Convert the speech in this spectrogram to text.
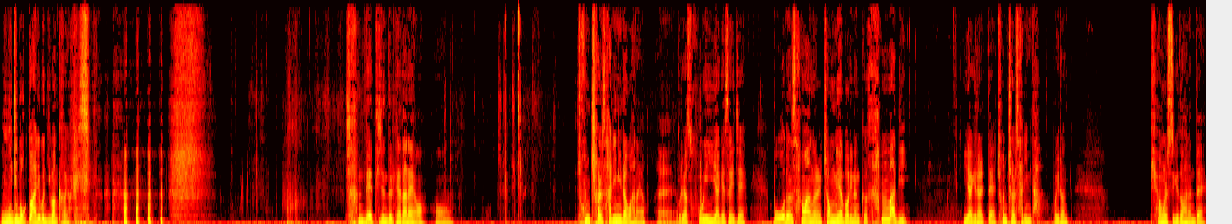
우주복도 안 입은 이방카가 옆에 있습니다. 참 네티즌들 대단해요. 어. 촌철 살인이라고 하나요? 예, 우리가 소위 이야기해서 이제 모든 상황을 정리해 버리는 그 한마디 이야기를 할 때 촌철 살인이다. 뭐 이런 평을 쓰기도 하는데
